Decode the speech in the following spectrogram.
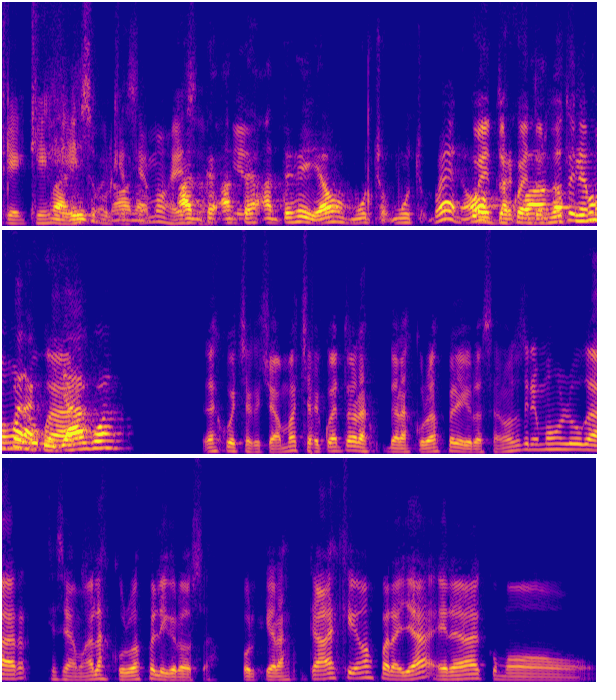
¿Qué, qué es eso? ¿Por qué hacíamos eso? Antes, antes, antes veíamos mucho, mucho. Bueno, cuentos, cuentos. No teníamos para Cuyagua Escucha, que vamos a echar el cuento de las, de las, curvas peligrosas. Nosotros teníamos un lugar que se llamaba las curvas peligrosas, porque cada vez que íbamos para allá era como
